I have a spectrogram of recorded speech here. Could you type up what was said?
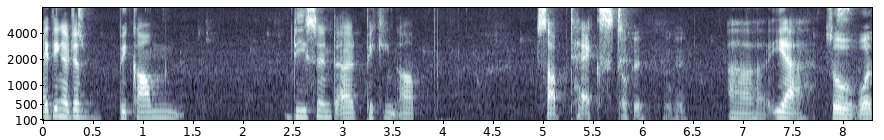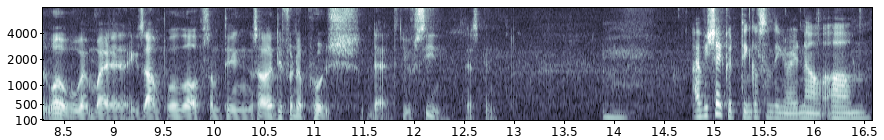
i think i've just become decent at picking up subtext Okay. Okay. uh, yeah So what what would my example of something so a different approach that you've seen has been? I wish I could think of something right now. Um,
